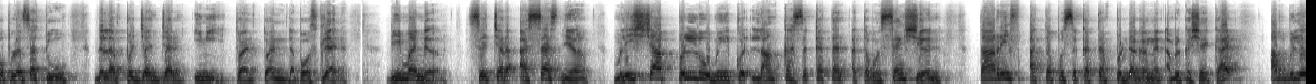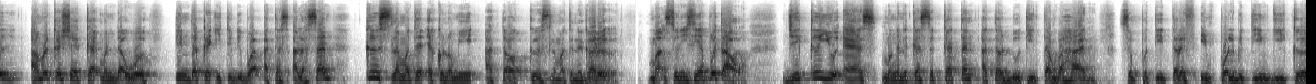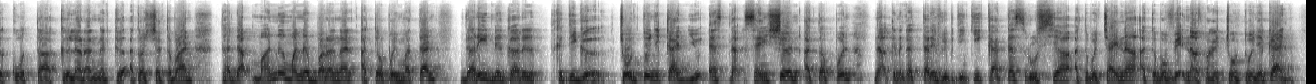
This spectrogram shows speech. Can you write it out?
dalam perjanjian ini, tuan-tuan dan puan sekalian. Di mana secara asasnya Malaysia perlu mengikut langkah sekatan ataupun sanction tarif ataupun sekatan perdagangan Amerika Syarikat apabila Amerika Syarikat mendakwa tindakan itu dibuat atas alasan keselamatan ekonomi atau keselamatan negara. Maksud ni siapa tahu? Jika US mengenakan sekatan atau duti tambahan seperti tarif import lebih tinggi ke, kuota ke, larangan ke atau syarat tambahan terhadap mana-mana barangan atau perkhidmatan dari negara ketiga. Contohnya kan US nak sanction ataupun nak kenakan tarif lebih tinggi ke atas Rusia ataupun China ataupun Vietnam sebagai contohnya kan.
